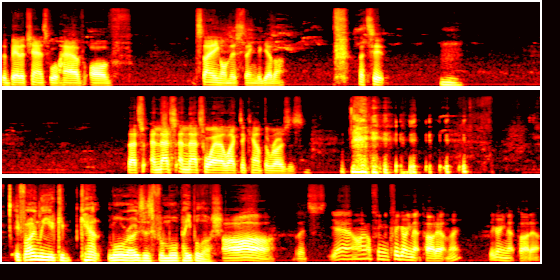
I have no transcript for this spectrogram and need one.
the better chance we'll have of staying on this thing together that's it Mm. that's and that's and that's why I like to count the roses if only you could count more roses for more people, Osh. oh that's yeah I'm figuring that part out mate figuring that part out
